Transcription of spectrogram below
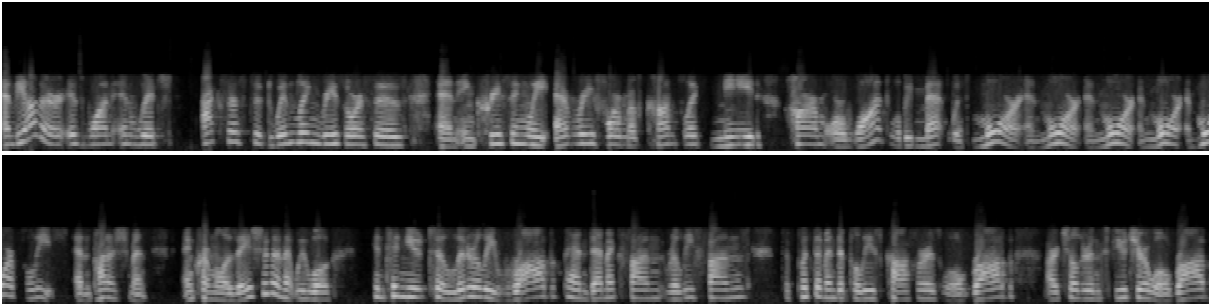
And the other is one in which access to dwindling resources and increasingly every form of conflict, need, harm, or want will be met with more and more and more and more and more police and punishment and criminalization, and that we will continue to literally rob pandemic fund relief funds to put them into police coffers. We'll rob our children's future. We'll rob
